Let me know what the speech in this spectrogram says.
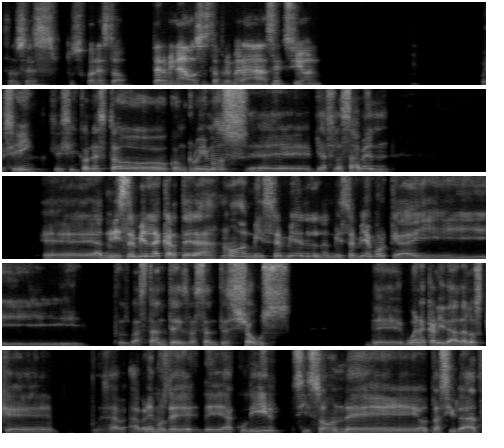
entonces, pues con esto terminamos esta primera sección. Pues sí, sí, sí, con esto concluimos. Eh, ya se la saben. Eh, administren bien la cartera, ¿no? Administren bien, administren bien porque hay pues bastantes, bastantes shows de buena calidad a los que pues habremos de, de acudir. Si son de otra ciudad,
